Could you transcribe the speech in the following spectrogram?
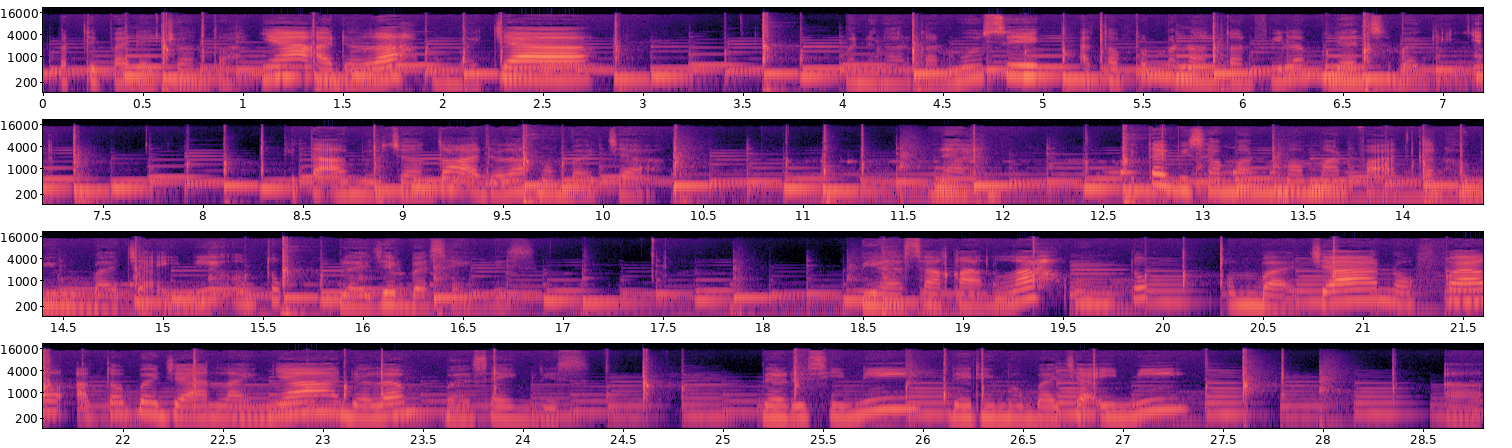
Seperti pada contohnya adalah membaca, mendengarkan musik, ataupun menonton film, dan sebagainya. Kita ambil contoh adalah membaca. Nah, kita bisa memanfaatkan hobi membaca ini untuk belajar bahasa Inggris. Biasakanlah untuk membaca novel atau bacaan lainnya dalam bahasa Inggris. Dari sini, dari membaca ini, uh,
